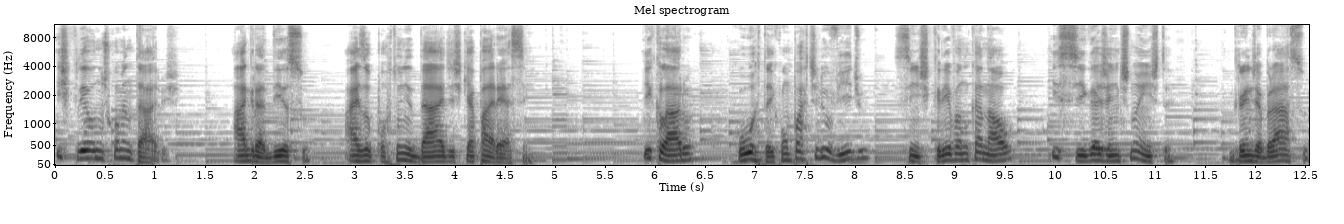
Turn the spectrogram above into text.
escreva nos comentários. Agradeço as oportunidades que aparecem. E claro, curta e compartilhe o vídeo, se inscreva no canal e siga a gente no Insta. Grande abraço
